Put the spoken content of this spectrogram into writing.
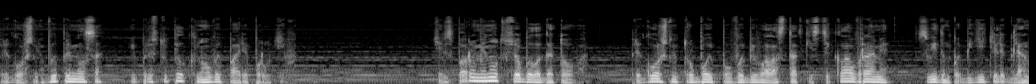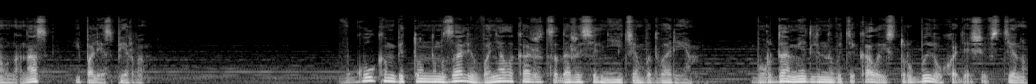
Пригоршня выпрямился и приступил к новой паре прутьев. Через пару минут все было готово. Пригоршня трубой повыбивал остатки стекла в раме, с видом победителя глянул на нас и полез первым. В гулком бетонном зале воняло, кажется, даже сильнее, чем во дворе. Бурда медленно вытекала из трубы, уходящей в стену,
